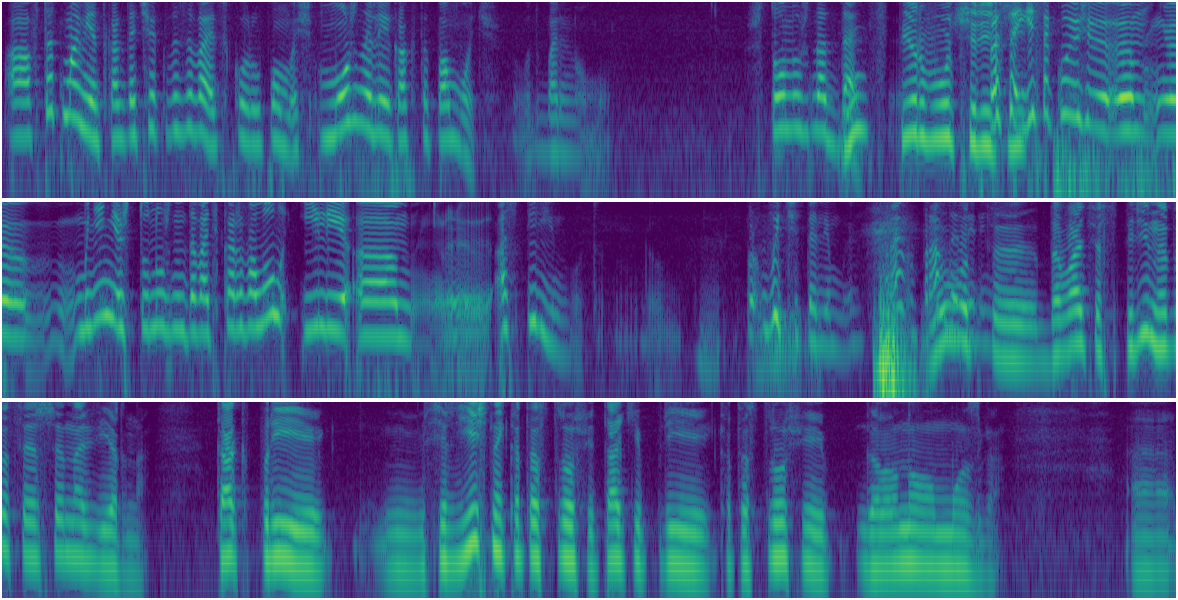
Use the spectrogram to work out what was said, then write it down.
А в тот момент, когда человек вызывает скорую помощь, можно ли как-то помочь вот, больному? Что нужно дать? Ну, в первую очередь... Просто есть такое э, э, мнение, что нужно давать карвалол или э, э, аспирин. Вот. Вычитали мы. Прав- Правда ну вот или нет? э, давать аспирин это совершенно верно. Как при сердечной катастрофе, так и при катастрофе головного мозга. Э,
